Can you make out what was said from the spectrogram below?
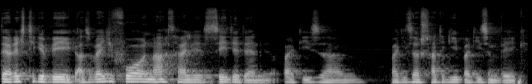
der richtige Weg? Also welche Vor- und Nachteile seht ihr denn bei dieser, bei dieser Strategie, bei diesem Weg?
